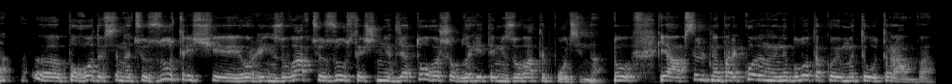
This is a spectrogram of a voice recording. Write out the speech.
е, погодився на цю зустріч, і організував цю зустріч не для того, щоб легітимізувати Путіна. Ну я абсолютно переконаний, не було такої мети у Трампа.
